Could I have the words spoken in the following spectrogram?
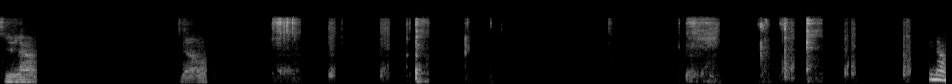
สีลามเดี๋ยว พี่น้อ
